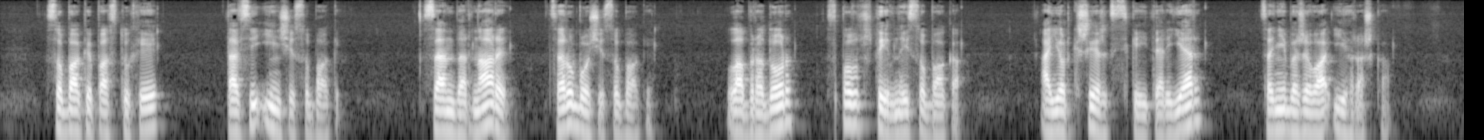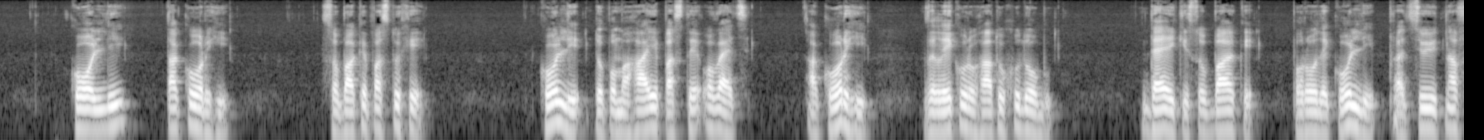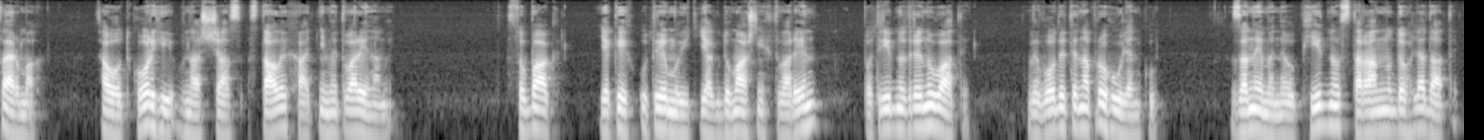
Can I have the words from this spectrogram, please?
собаки-пастухи та всі інші собаки. Сен-Бернари це робочі собаки, Лабрадор спортивний собака, а Йоркширський тер'єр це ніби жива іграшка. Коллі та коргі собаки-пастухи. Коллі допомагає пасти овець, а коргі велику рогату худобу. Деякі собаки породи коллі працюють на фермах, а от коргі в наш час стали хатніми тваринами. Собак, яких утримують як домашніх тварин, потрібно тренувати, виводити на прогулянку. За ними необхідно старанно доглядати.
